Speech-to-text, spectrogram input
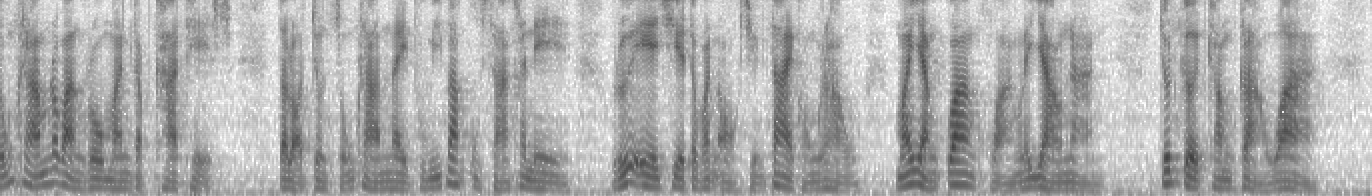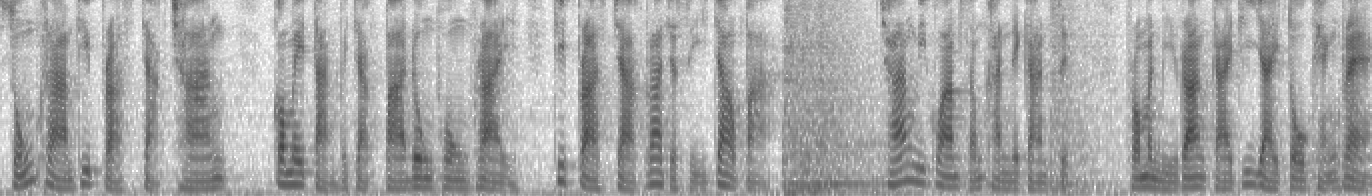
สงครามระหว่างโรมันกับคาร์เทจ ตลอดจนสงครามในภูมิภาคอุษาคเน หรือเอเชียตะวันออกเฉียงใต้ของเรา มาอย่างกว้างขวางและยาวนาน จนเกิดคำกล่าวว่า สงครามที่ปราศจากช้าง ก็ไม่ต่างไปจากป่าดงพงไพรที่ปราศจากราชสีเจ้าป่า ช้างมีความสำคัญในการศึก เพราะมันมีร่างกายที่ใหญ่โตแข็งแรง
